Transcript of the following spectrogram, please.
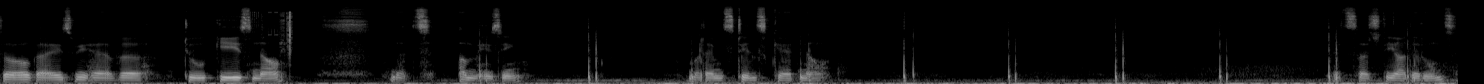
So, guys, we have uh, two keys now. That's amazing. But I'm still scared now. Let's search the other rooms.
